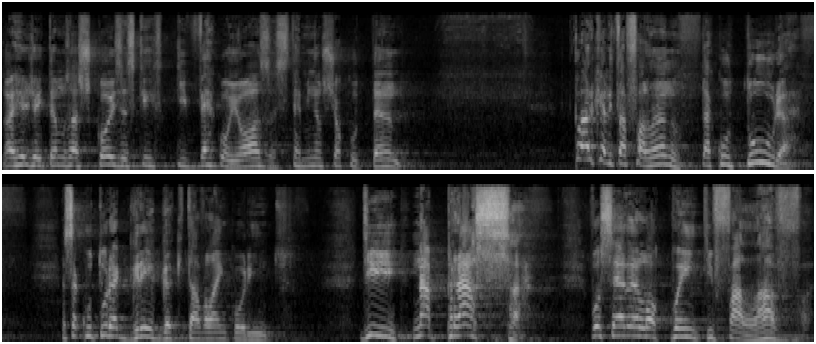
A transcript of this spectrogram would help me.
nós rejeitamos as coisas que, que vergonhosas terminam se ocultando. Claro que ele está falando da cultura, essa cultura grega que estava lá em Corinto, de na praça, você era eloquente e falava,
